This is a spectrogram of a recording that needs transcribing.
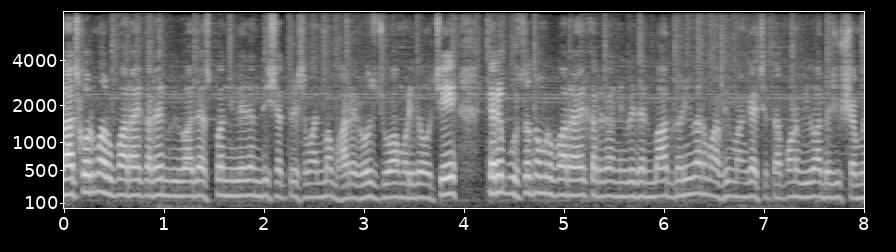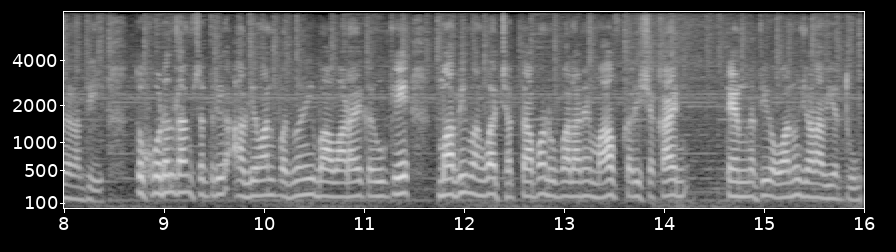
રાજકોટમાં રૂપારાએ કરેલ વિવાદાસ્પદ નિવેદનથી ક્ષત્રિય સમાજમાં ભારે રોષ જોવા મળી રહ્યો છે. ત્યારે પુરુષોત્તમ રૂપારાએ કરેલા નિવેદન બાદ ઘણીવાર માફી માંગ્યા છતાં પણ વિવાદ હજુ શમ્યો નથી. તો ખોડલધામ ક્ષત્રિય આગેવાન પદ્મની બાવાળાએ કહ્યું કે, માફી માંગવા છતાં પણ રૂપાલાને માફ કરી શકાય તેમ નથી હોવાનું જણાવ્યું હતું.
